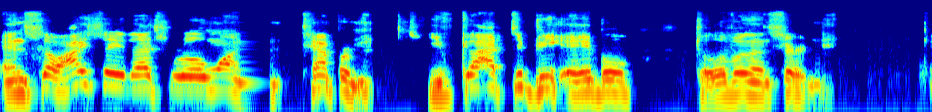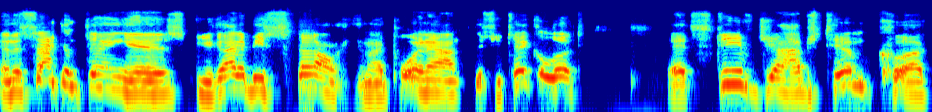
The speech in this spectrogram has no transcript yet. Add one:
And so I say that's rule one temperament. You've got to be able to live with uncertainty. And the second thing is you got to be selling. And I point out if you take a look at Steve Jobs, Tim Cook,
